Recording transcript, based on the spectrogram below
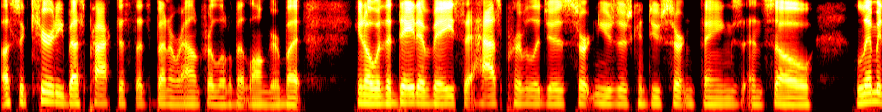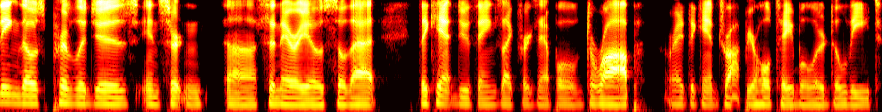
a security best practice that's been around for a little bit longer. But, you know, with a database, it has privileges. Certain users can do certain things. And so limiting those privileges in certain uh, scenarios so that they can't do things like, for example, drop, right? They can't drop your whole table or delete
